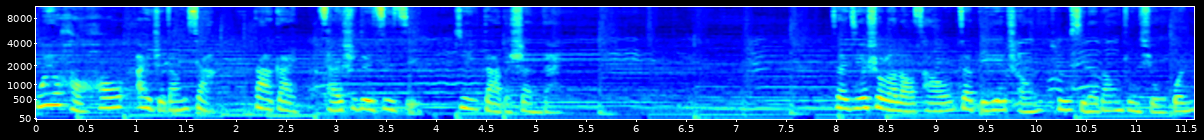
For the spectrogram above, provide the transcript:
唯有好好爱着当下，大概才是对自己最大的善待。在接受了老曹在不夜城突袭的当众求婚，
